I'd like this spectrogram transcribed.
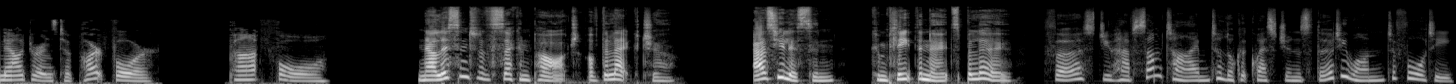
Now turns to part 4. Part 4. Now listen to the second part of the lecture. As you listen, complete the notes below. First, you have some time to look at questions 31 to 40.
